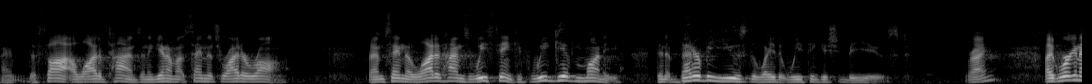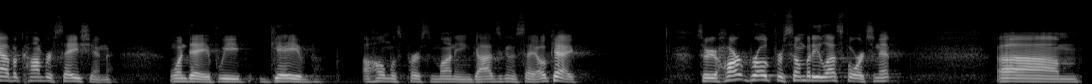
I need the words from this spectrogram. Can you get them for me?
right? The thought a lot of times, and again, I'm not saying it's right or wrong, but I'm saying that a lot of times we think if we give money, then it better be used the way that we think it should be used, right? Like we're going to have a conversation one day if we gave a homeless person money, and God's going to say, okay, so your heart broke for somebody less fortunate. Um,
